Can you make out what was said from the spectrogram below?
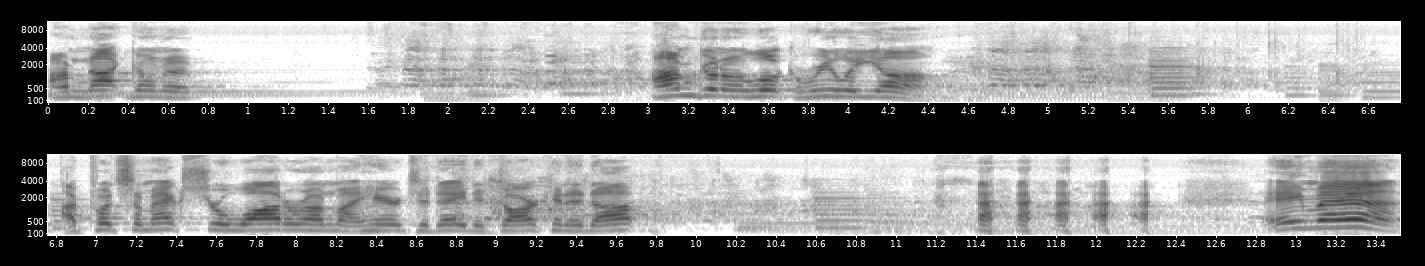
I'm not going to, I'm going to look really young. I put some extra water on my hair today to darken it up. Amen.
